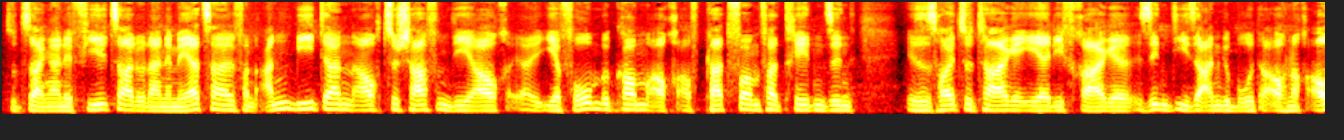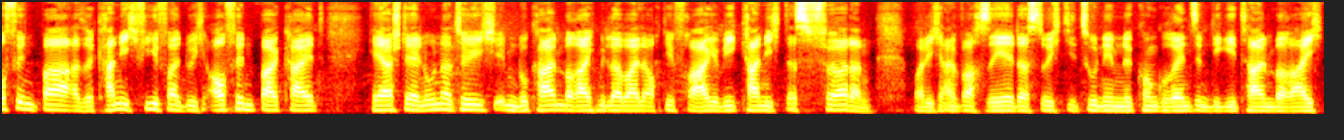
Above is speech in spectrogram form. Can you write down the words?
sozusagen eine Vielzahl oder eine Mehrzahl von Anbietern auch zu schaffen, die auch äh, ihr Forum bekommen, auch auf Plattformen vertreten sind, ist es heutzutage eher die Frage, sind diese Angebote auch noch auffindbar? Also kann ich Vielfalt durch Auffindbarkeit herstellen? Und natürlich im lokalen Bereich mittlerweile auch die Frage, wie kann ich das fördern? Weil ich einfach sehe, dass durch die zunehmende Konkurrenz im digitalen Bereich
